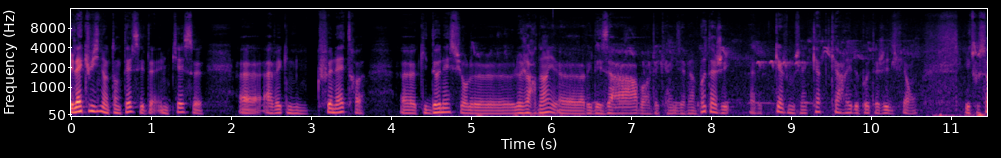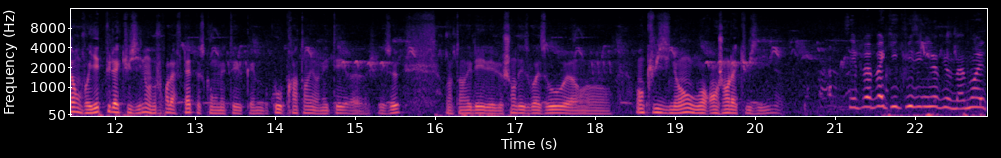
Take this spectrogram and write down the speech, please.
Et la cuisine en tant que telle, c'est une pièce avec une fenêtre qui donnait sur le, jardin, avec des arbres, avec ils avaient un potager, avec je quatre carrés de potager différents. Et tout ça, on voyait depuis la cuisine, on ouvrant la fenêtre parce qu'on était quand même beaucoup au printemps et en été chez eux. On entendait le chant des oiseaux euh, en, cuisinant ou en rangeant la cuisine. C'est papa qui cuisine le bio. Maman elle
